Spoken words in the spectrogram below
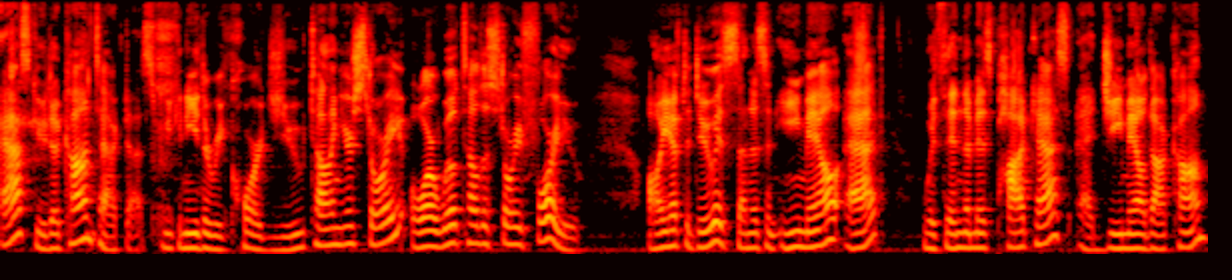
ask you to contact us. We can either record you telling your story, or we'll tell the story for you. All you have to do is send us an email at within the Mist podcast at gmail.com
